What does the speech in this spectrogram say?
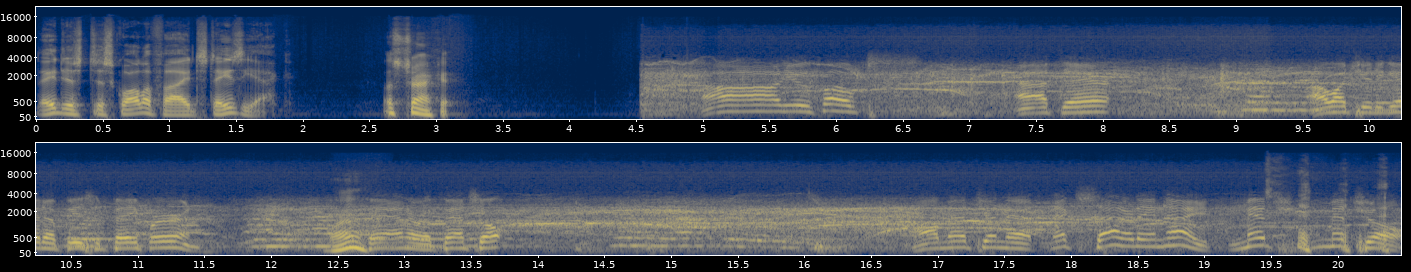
they just disqualified Stasiak. Let's track it. You folks out there, I want you to get a piece of paper and a pen or a pencil. I'll mention that next Saturday night, Mitch Mitchell.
